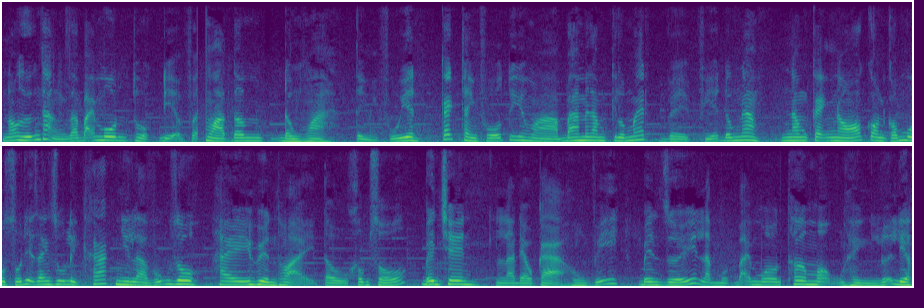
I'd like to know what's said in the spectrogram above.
Nó hướng thẳng ra bãi môn thuộc địa phận Hòa Tâm, Đồng Hòa, tỉnh Phú Yên, cách thành phố Tuy Hòa 35 km về phía đông nam. Nằm cạnh nó còn có một số địa danh du lịch khác như là Vũng Rô hay huyền thoại tàu không số. Bên trên là đèo cả hùng vĩ, bên dưới là một bãi môn thơ mộng hình lưỡi liềm.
